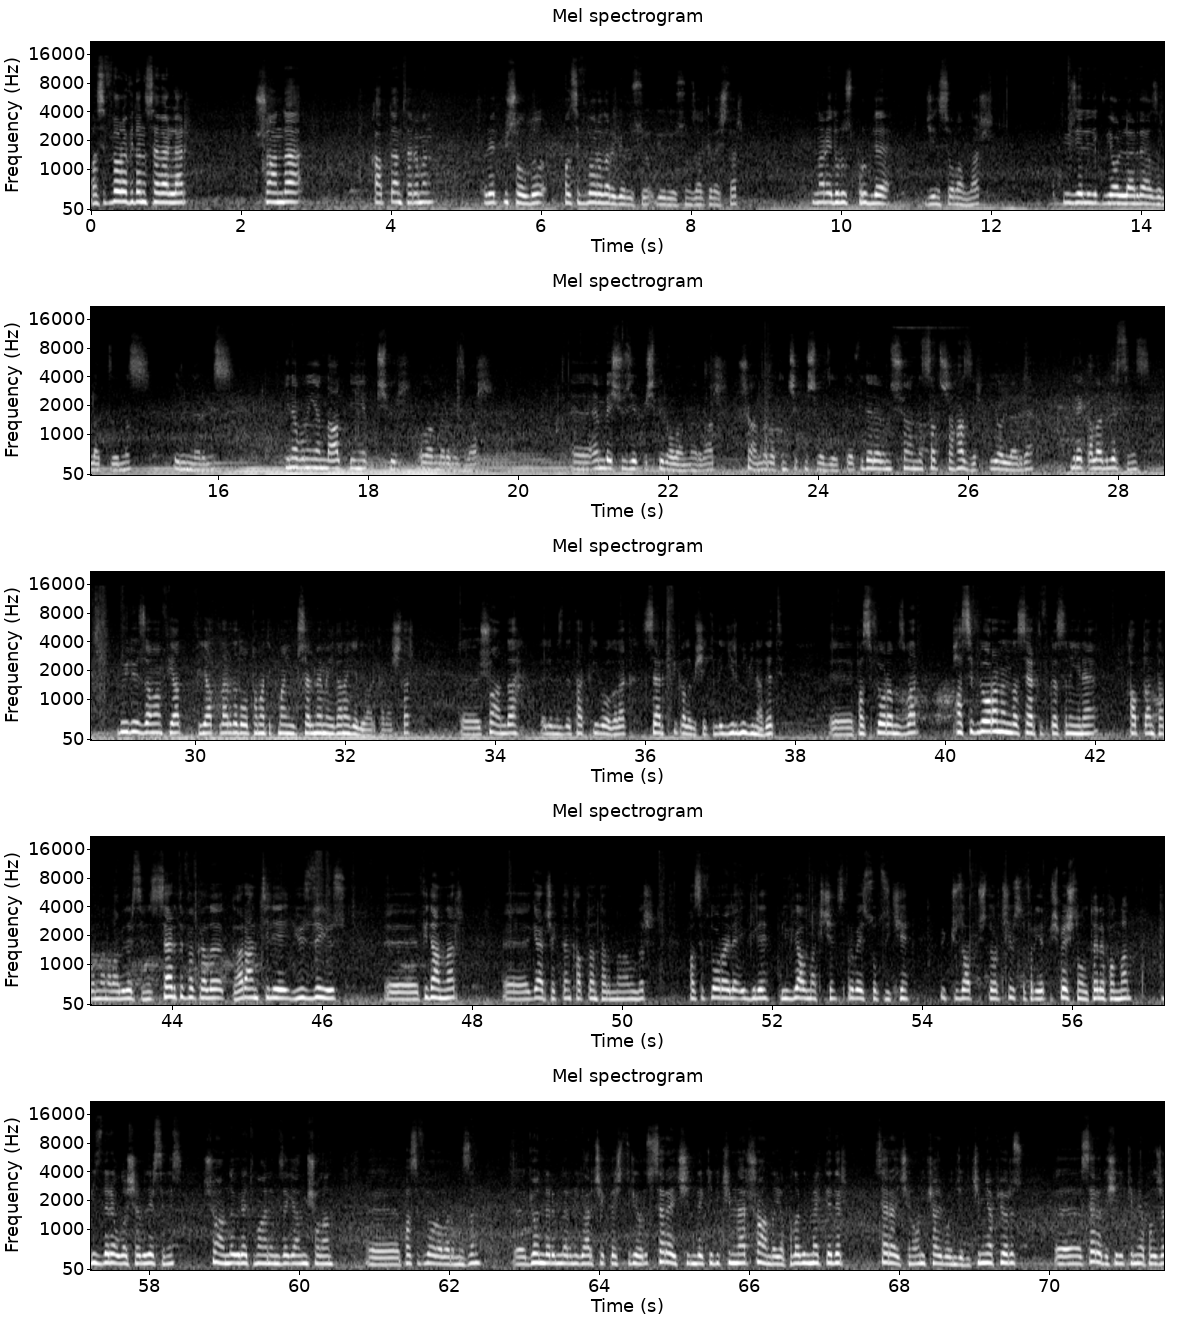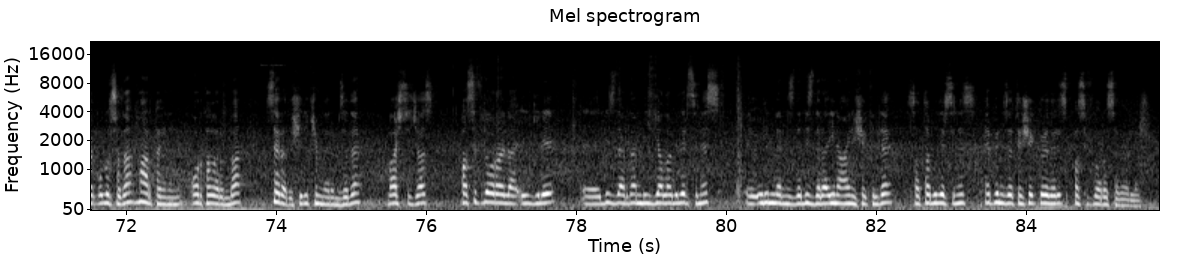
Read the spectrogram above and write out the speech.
Pasiflora fidanı severler. Şu anda Kaptan Tarım'ın üretmiş olduğu pasifloraları görüyorsu- görüyorsunuz arkadaşlar. Bunlar Edulus pruble cinsi olanlar. 150'lik viyollerde hazırlattığımız ürünlerimiz. Yine bunun yanında Alp 1071 olanlarımız var. Ee, M571 olanlar var. Şu anda bakın çıkmış vaziyette. Fidelerimiz şu anda satışa hazır viyollerde. Direkt alabilirsiniz. Büyüdüğü zaman fiyat fiyatlarda da otomatikman yükselme meydana geliyor arkadaşlar. Ee, şu anda elimizde takribi olarak sertifikalı bir şekilde 20 bin adet e, pasifloramız var. Pasiflora'nın da sertifikasını yine Kaptan Tarım'dan alabilirsiniz. Sertifikalı, garantili, %100 e, fidanlar e, gerçekten Kaptan Tarım'dan alınır. Pasiflora ile ilgili bilgi almak için 0532 364 0075 nolu telefondan bizlere ulaşabilirsiniz. Şu anda üretimhanemize gelmiş olan e, pasifloralarımızın e, gönderimlerini gerçekleştiriyoruz. Sera içindeki dikimler şu anda yapılabilmektedir. Sera için 12 ay boyunca dikim yapıyoruz. E, sera dışı dikim yapılacak olursa da Mart ayının ortalarında sera dışı dikimlerimize de başlayacağız. Pasiflora ile ilgili e, bizlerden bilgi alabilirsiniz. E, ürünlerinizi de bizlere yine aynı şekilde satabilirsiniz. Hepinize teşekkür ederiz. Pasiflora severler.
